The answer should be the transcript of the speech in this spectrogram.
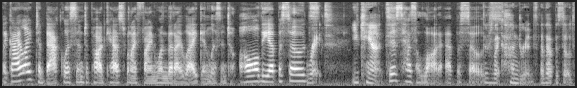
Like I like to back listen to podcasts when I find one that I like and listen to all the episodes. right. You can't. This has a lot of episodes. There's like hundreds of episodes.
